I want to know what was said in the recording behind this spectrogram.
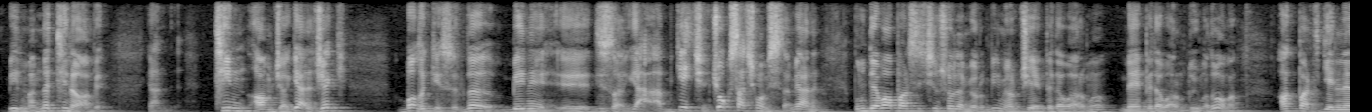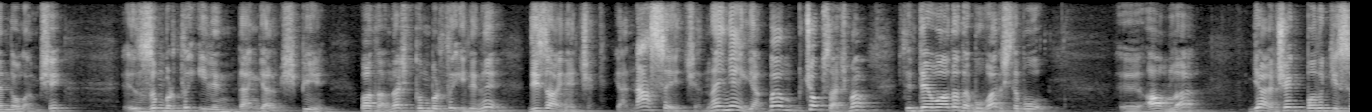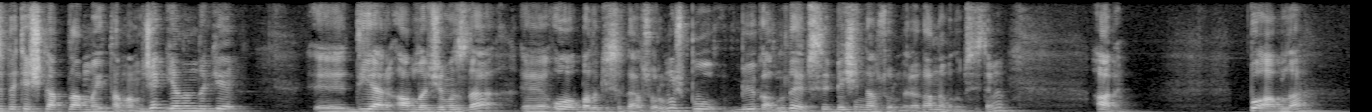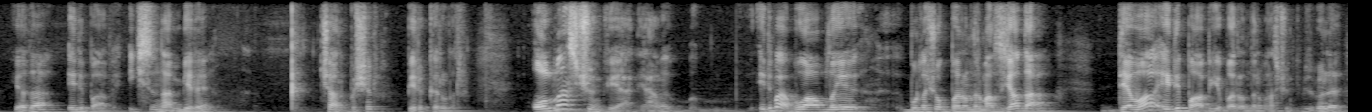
bilmem ne Tin abi. Yani Tin amca gelecek Balıkesir'de beni e, dizayn... Ya abi geçin çok saçma bir sistem. Yani bunu Deva Partisi için söylemiyorum. Bilmiyorum CHP'de var mı, MHP'de var mı duymadım ama AK Parti geleneğinde olan bir şey. E, zımbırtı ilinden gelmiş bir vatandaş pımbırtı ilini dizayn edecek. Ya nasıl edecek? Ne ne ya ben çok saçma. İşte Deva'da da bu var. İşte bu e, abla gelecek Balıkesir'de teşkilatlanmayı tamamlayacak. Yanındaki e, diğer ablacımız da e, o Balıkesir'den sorulmuş. Bu büyük abla da hepsi beşinden sorumlu herhalde anlamadım sistemi. Abi bu abla ya da Edip abi ikisinden biri çarpışır biri kırılır. Olmaz çünkü yani. Yani Edip abi bu ablayı burada çok barındırmaz ya da Deva Edip abiyi barındırmaz. Çünkü biz böyle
